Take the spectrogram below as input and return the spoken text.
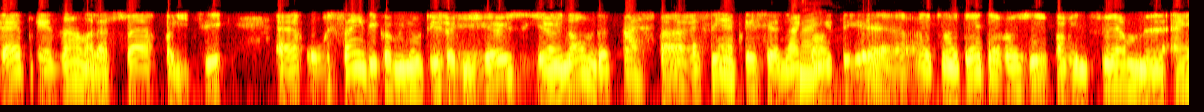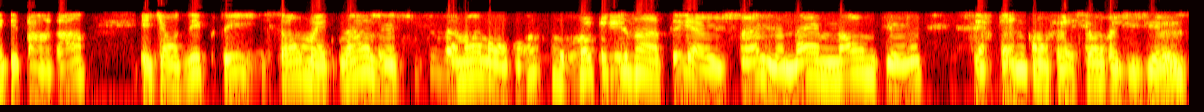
très présent dans la sphère politique, euh, au sein des communautés religieuses, il y a un nombre de pasteurs assez impressionnants qui, ont été, euh, qui ont été interrogés par une firme euh, indépendante et qui ont dit, écoutez, ils sont maintenant suffisamment nombreux pour représenter à eux seuls le même nombre que certaines confessions religieuses.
